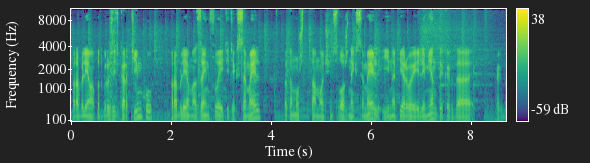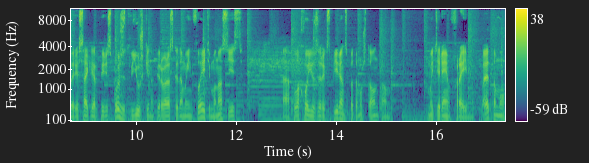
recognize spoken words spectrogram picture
проблема подгрузить картинку, проблема заинфлейтить XML, потому что там очень сложный XML, и на первые элементы, когда как бы ресайклер переиспользует вьюшки, но первый раз, когда мы инфлейтим, у нас есть а, плохой user experience, потому что он там мы теряем фреймы. Поэтому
